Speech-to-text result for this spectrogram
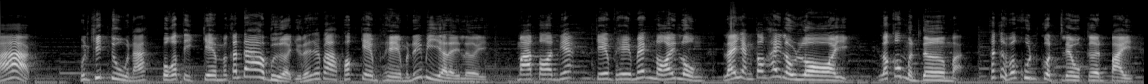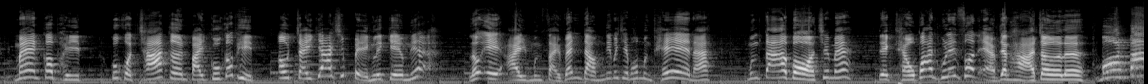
มาก คุณคิดดูนะ ปกติเกมมันก็น่าเบื่ออยู่แล้วใช่ปะเพราะเกมเพลย์มันไม่มีอะไรเลย มาตอนเนี้ยเกมเพลย์แม่งน้อยลง และยังต้องให้เรารออีกแล้วก็เหมือนเดิมอะ ถ้าเกิดว่าคุณกดเร็วเกินไป แม่งก็ผิด กูกดช้าเกินไปกูก็ผิด เอาใจยากชิบเป่งเลยเกมเนี้ย แล้ว AI มึงใส่แว่นดำนี่ไม่ใช่เพราะมึงเท่นะ มึงตาบอดใช่ไหมเด็กแถวบ้านกูเล่นซ่อนแอบยังหาเจอเลย บอดบ้า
